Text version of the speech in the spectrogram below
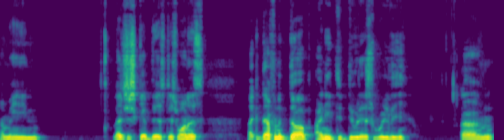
I mean, let's just skip this. This one is like a definite dub. I need to do this really. Um,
